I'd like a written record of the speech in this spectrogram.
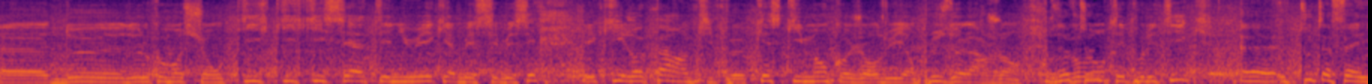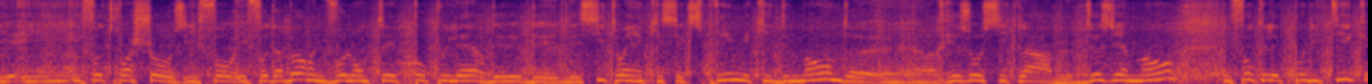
euh, de, de locomotion qui, qui, qui s'est atténué, qui a baissé, baissé et qui repart un petit peu. Qu'est-ce qui manque aujourd'hui en plus de l'argent? La Retour- volonté politique? Euh, tout à fait. Il, il- il faut trois choses. Il faut, il faut d'abord une volonté populaire des, des- des citoyens qui s'expriment et qui demandent euh, un réseau cyclable. Deuxièmement, il faut que les politiques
